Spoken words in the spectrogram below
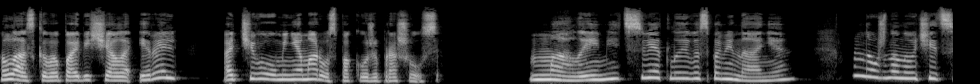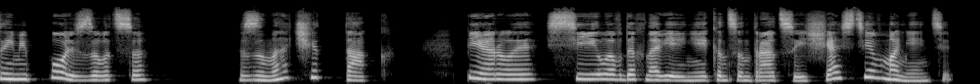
Ласково пообещала Ирель, отчего у меня мороз по коже прошелся. Мало иметь светлые воспоминания. Нужно научиться ими пользоваться. Значит так. Первое – сила вдохновения и концентрации счастья в моменте.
